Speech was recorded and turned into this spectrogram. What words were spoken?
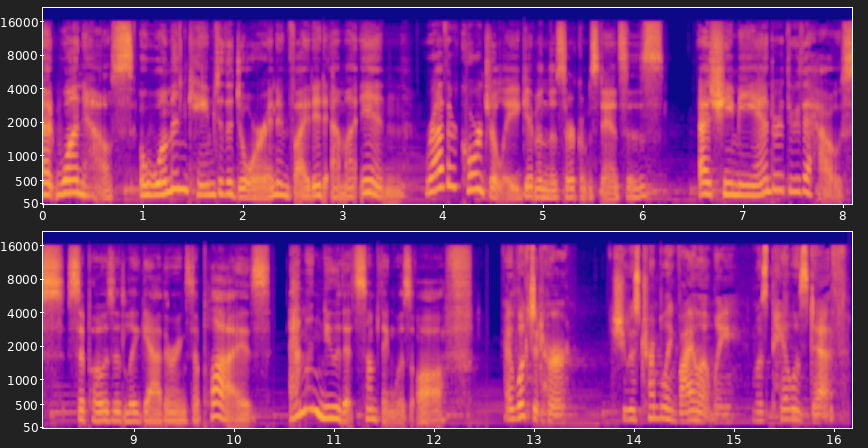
At one house, a woman came to the door and invited Emma in, rather cordially given the circumstances. As she meandered through the house, supposedly gathering supplies, Emma knew that something was off. I looked at her. She was trembling violently and was pale as death.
